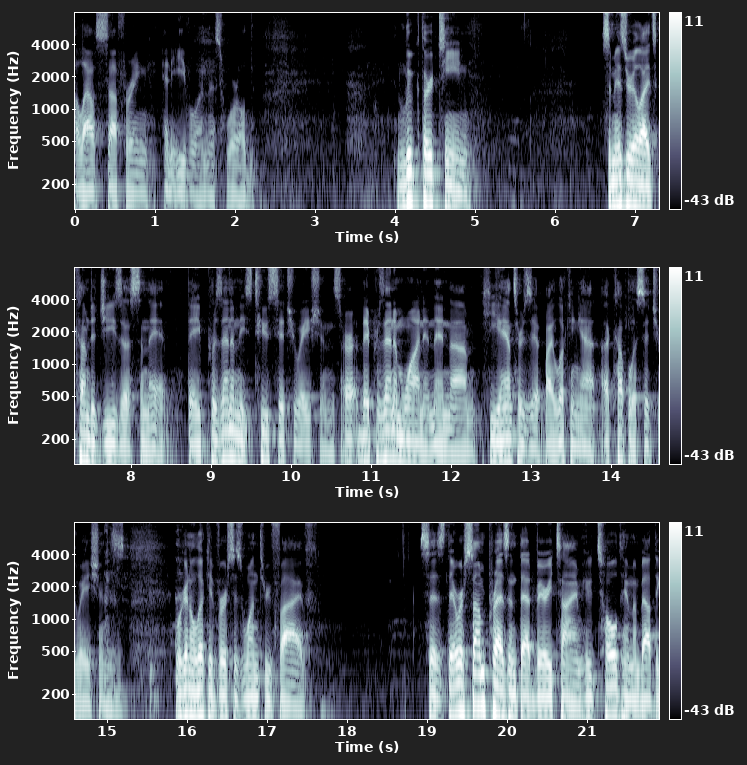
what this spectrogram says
allow suffering and evil in this world? In Luke 13, some Israelites come to Jesus and they, they present him these two situations, or they present him one, and then um, he answers it by looking at a couple of situations. We're going to look at verses 1 through 5. It says, There were some present that very time who told him about the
